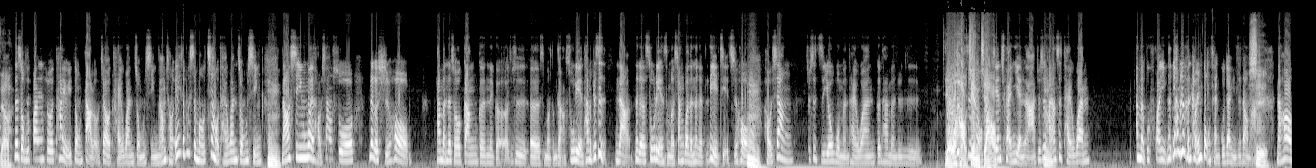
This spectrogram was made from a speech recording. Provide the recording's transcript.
的。那时候我们就发现说，他有一栋大楼叫台湾中心，然后我们想，哎，为什么这样有台湾中心？嗯，然后是因为好像说那个时候。他们那时候刚跟那个就是呃什么怎么讲苏联，他们就是你知道那个苏联什么相关的那个裂解之后，嗯，好像就是只有我们台湾跟他们就是友好建交。先传言啦，就是好像是台湾他们不欢迎，因为他们就很讨厌共产国家，你知道吗？是。然后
